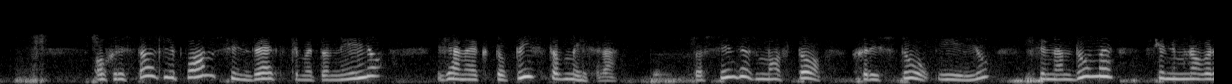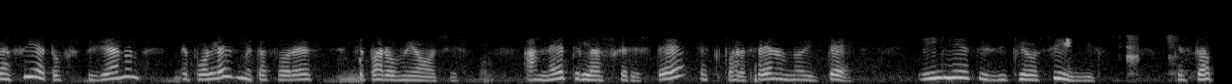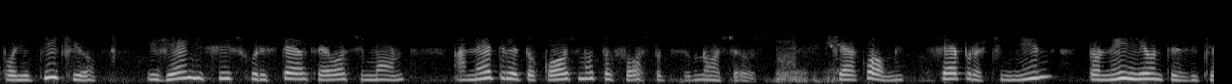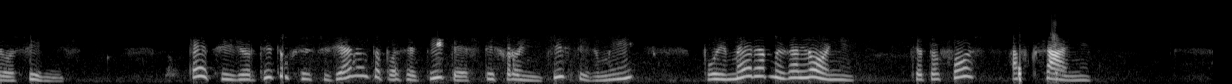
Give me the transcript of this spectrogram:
Ο Χριστός λοιπόν συνδέθηκε με τον ήλιο για να εκτοπίσει το Μήθρα. Το σύνδεσμο αυτό Χριστού ήλιου συναντούμε στην υμνογραφία των Χριστουγέννων με πολλές μεταφορές και παρομοιώσεις. Ανέτυλας Χριστέ εκ παρθένου νοητέ, ήλιε της δικαιοσύνης και στο απολυτίκιο η γέννησης Χριστέ ο Θεός ημών ανέτειλε το κόσμο το φως του της γνώσεως και ακόμη σε προσκυνήν των ήλιων της δικαιοσύνης. Έτσι η γιορτή των Χριστουγέννων τοποθετείται στη χρονική στιγμή που η μέρα μεγαλώνει και το φως αυξάνει.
